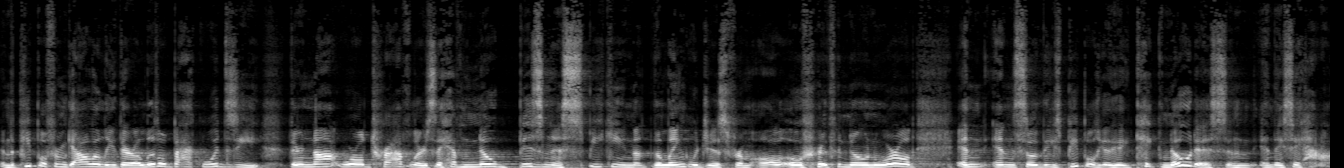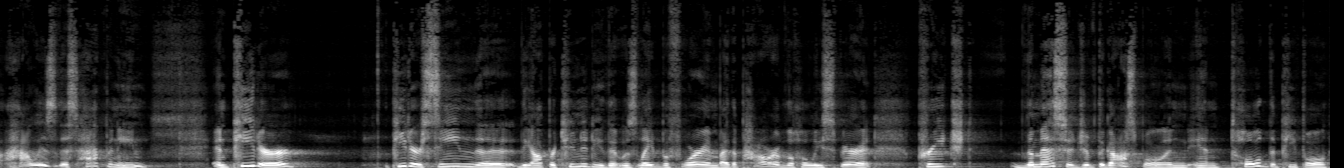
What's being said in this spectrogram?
And the people from Galilee, they're a little backwoodsy. They're not world travelers. They have no business speaking the languages from all over the known world. And, and so these people, they take notice and, and they say, how, how is this happening? And Peter, Peter, seeing the, the opportunity that was laid before him by the power of the Holy Spirit, preached the message of the gospel and, and told the people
